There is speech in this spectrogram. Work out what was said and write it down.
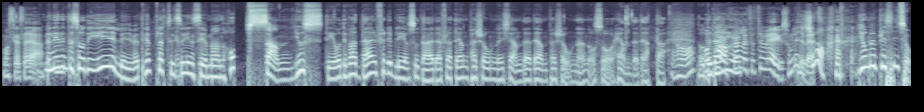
måste jag säga. Men är det inte så det är i livet? Helt plötsligt så inser man hoppsan, just det, och det var därför det blev så där, därför att den personen kände den personen och så hände detta. Ja, och, och det bra är... skönlitteratur är ju som livet. Ja, jo men precis så.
